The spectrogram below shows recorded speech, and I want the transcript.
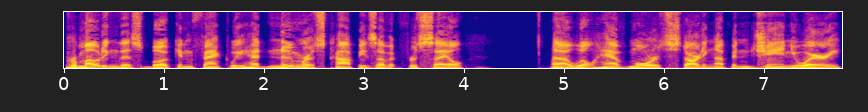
promoting this book. In fact, we had numerous copies of it for sale. Uh, we'll have more starting up in January,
